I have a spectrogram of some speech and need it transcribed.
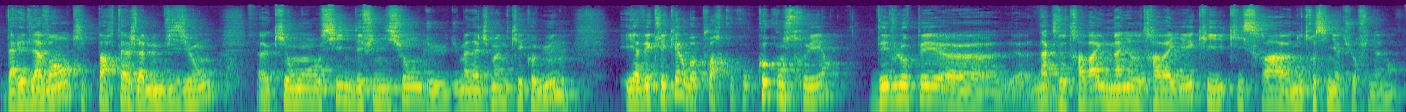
d'aller de l'avant, qui partagent la même vision, euh, qui ont aussi une définition du, du, management qui est commune, et avec lesquelles on va pouvoir co-construire, développer euh, un axe de travail, une manière de travailler qui, qui sera notre signature finalement.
